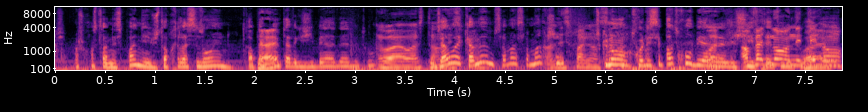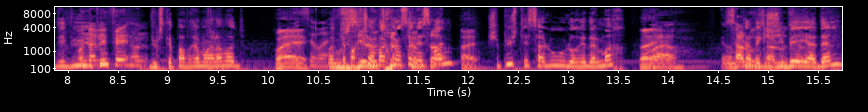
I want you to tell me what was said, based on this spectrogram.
Je sais pas, je crois que c'était en Espagne, juste après la saison 1. Tu te rappelles Ouais. quand t'es avec JB Adel et tout Ouais, ouais, c'était en Déjà, ouais, quand même, ça va, ça marche. En Espagne, Parce que nous, on connaissait pas trop bien Ouais. les En chiffres. fait, et non, on était- vois, on- avait tout, fait- on- Vu que c'était pas vraiment à la mode. Ouais. c'est vrai. On était parti en vacances en. Espagne. Ouais. Je sais plus, c'était Salou ou Loré Delmar. Ouais. Et on était avec salou, JB et salou. Adèle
